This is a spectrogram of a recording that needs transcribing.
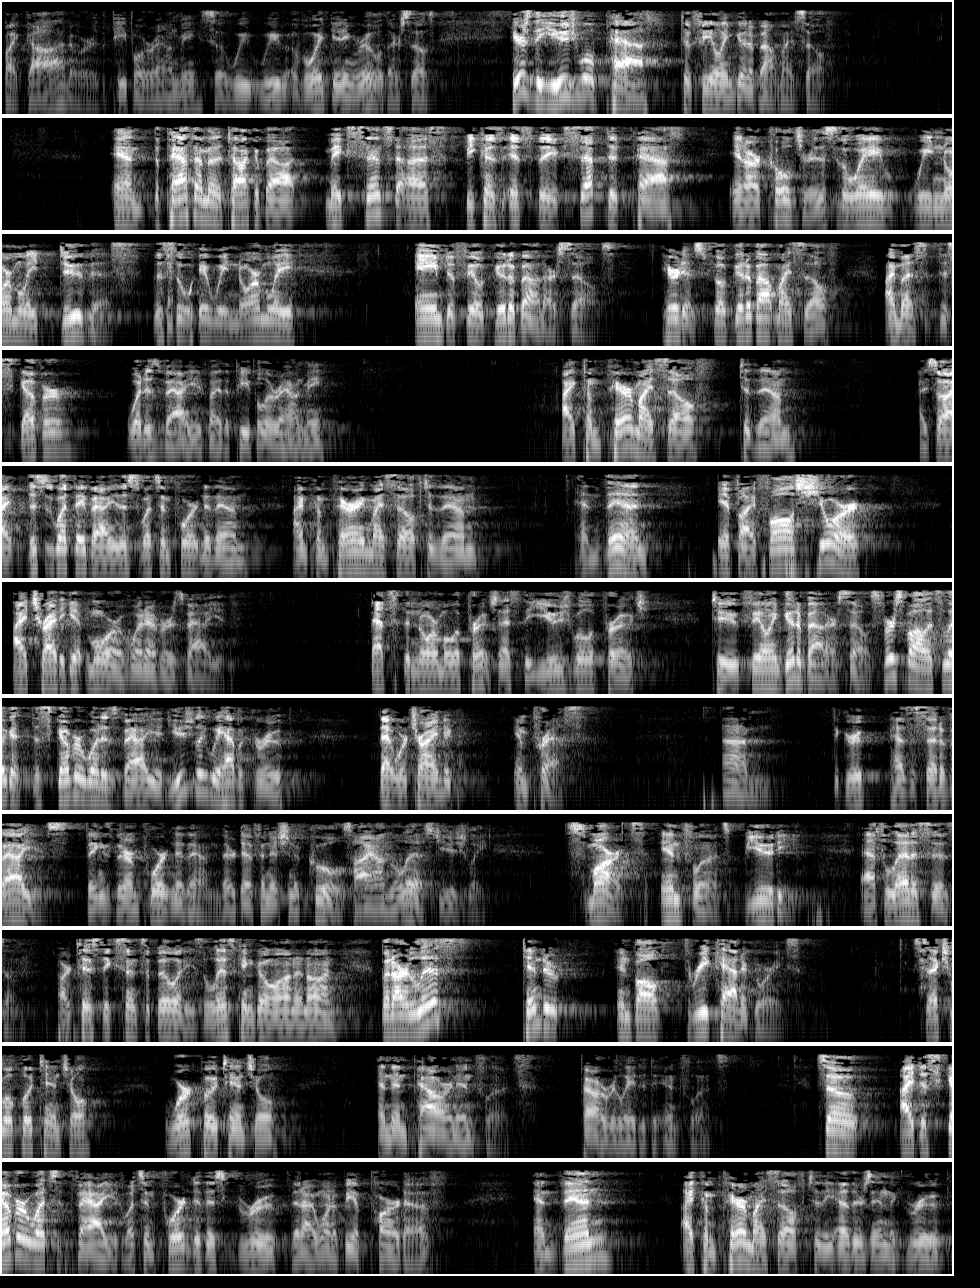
by God or the people around me. So we, we avoid getting real with ourselves. Here's the usual path to feeling good about myself. And the path I'm going to talk about makes sense to us because it's the accepted path in our culture. This is the way we normally do this. This is the way we normally aim to feel good about ourselves. Here it is. Feel good about myself. I must discover what is valued by the people around me. I compare myself to them. So I, this is what they value. This is what's important to them. I'm comparing myself to them. And then, if I fall short, I try to get more of whatever is valued. That's the normal approach. That's the usual approach to feeling good about ourselves. First of all, let's look at discover what is valued. Usually we have a group that we're trying to impress. Um, the group has a set of values, things that are important to them. Their definition of cool is high on the list usually. Smarts, influence, beauty, athleticism, artistic sensibilities. The list can go on and on. But our lists tend to involve three categories. Sexual potential, work potential, and then power and influence. Power related to influence. So I discover what's valued, what's important to this group that I want to be a part of, and then I compare myself to the others in the group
